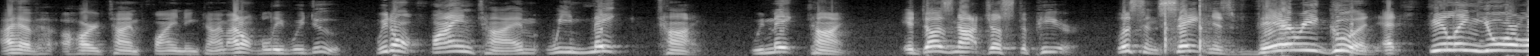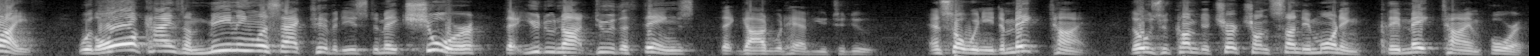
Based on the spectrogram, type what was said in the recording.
I have a hard time finding time. I don't believe we do. We don't find time, we make time. We make time. It does not just appear. Listen, Satan is very good at filling your life with all kinds of meaningless activities to make sure that you do not do the things that God would have you to do. And so we need to make time. Those who come to church on Sunday morning, they make time for it.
